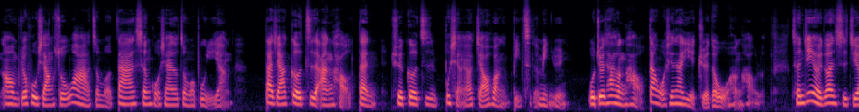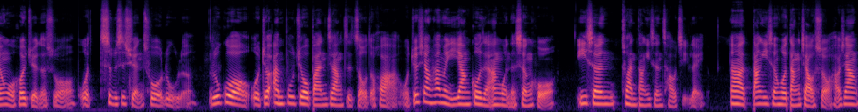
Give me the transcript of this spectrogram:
然后我们就互相说：“哇，怎么大家生活现在都这么不一样？”大家各自安好，但却各自不想要交换彼此的命运。我觉得他很好，但我现在也觉得我很好了。曾经有一段时间，我会觉得说，我是不是选错路了？如果我就按部就班这样子走的话，我就像他们一样过着安稳的生活。医生虽然当医生超级累，那当医生或当教授，好像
